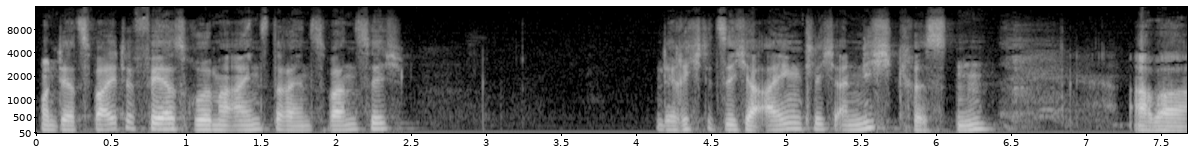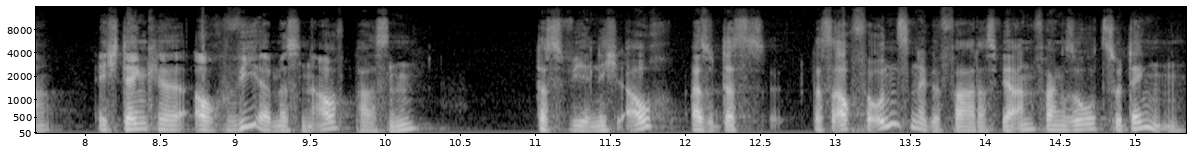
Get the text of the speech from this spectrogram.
Und der zweite Vers, Römer 1, 23, der richtet sich ja eigentlich an Nichtchristen, aber ich denke, auch wir müssen aufpassen, dass wir nicht auch, also das, das auch für uns eine Gefahr, dass wir anfangen so zu denken.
